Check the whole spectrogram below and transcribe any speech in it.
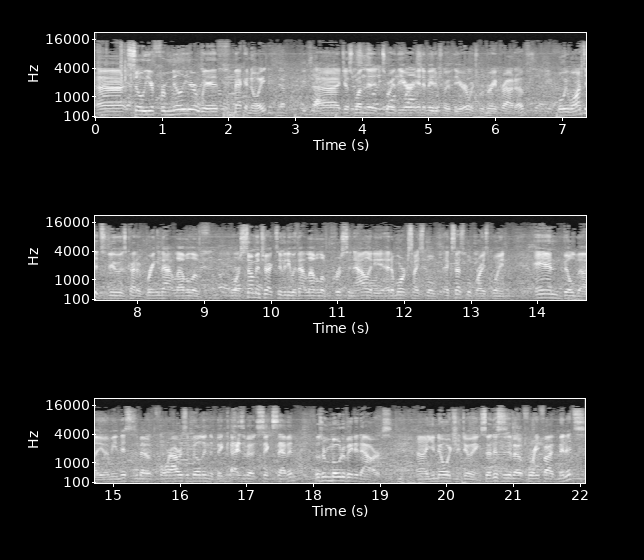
Uh, so you're familiar with Meccanoid. Yep. Uh, just won the Toy of the Year, Innovative Toy of the Year, which we're very proud of. What we wanted to do is kind of bring that level of, or some interactivity with that level of personality at a more accessible, accessible price point and build value. I mean, this is about four hours of building. The big guy's about six, seven. Those are motivated hours. Uh, you know what you're doing. So this is about 45 minutes.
